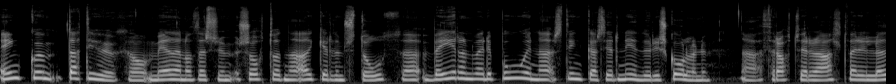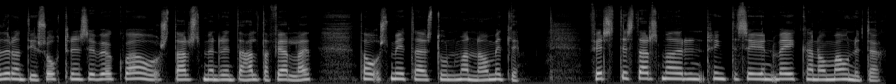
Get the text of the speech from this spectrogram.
Engum datt í hug á meðan á þessum sóttvatna aðgerðum stóð að veiran væri búin að stinga sér niður í skólanum. Að þrátt fyrir að allt væri löðurandi í sóttrinsi vögva og starfsmenn reynda að halda fjarlæð þá smitaðist hún manna á milli. Fyrsti starfsmæðurinn ringdi sig inn veikan á mánudag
